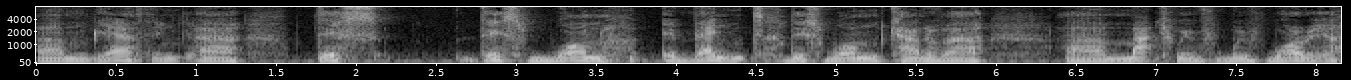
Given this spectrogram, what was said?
Um, yeah I think uh, this this one event, this one kind of a, a match with with Warrior,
